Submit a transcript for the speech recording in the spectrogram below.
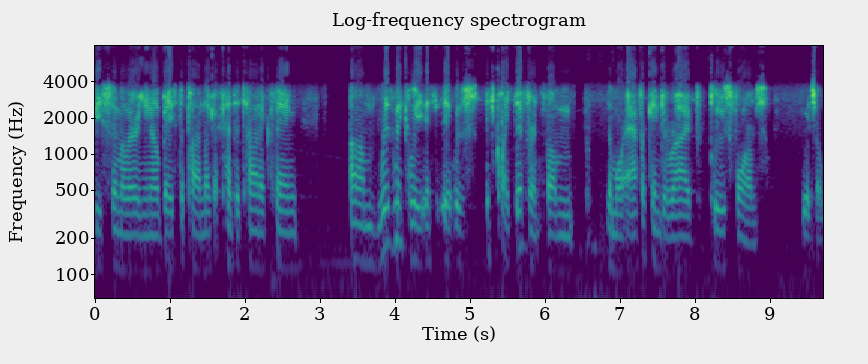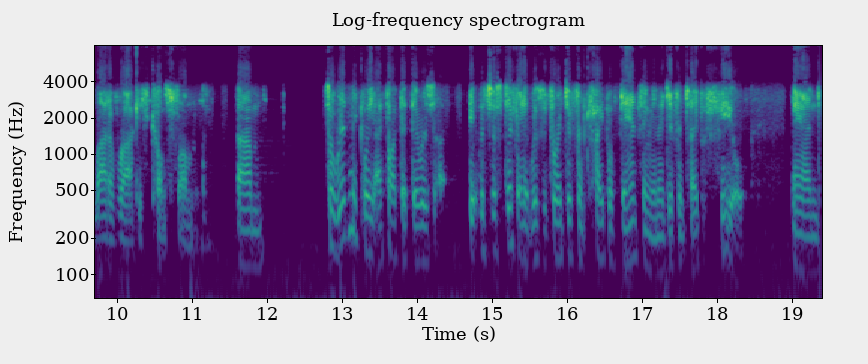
be similar, you know, based upon like a pentatonic thing, um, rhythmically it, it was it's quite different from the more African-derived blues forms, which a lot of rock is, comes from. Um, so rhythmically, I thought that there was it was just different. It was for a different type of dancing and a different type of feel, and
